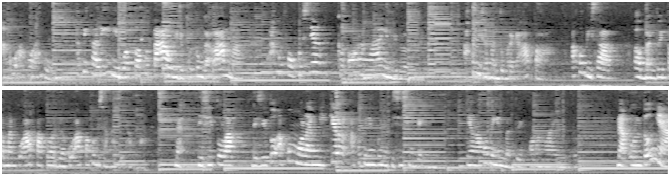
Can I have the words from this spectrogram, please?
aku aku aku. Tapi kali ini waktu aku tahu hidupku tuh nggak lama aku fokusnya ke orang lain gitu aku bisa bantu mereka apa? Aku bisa uh, bantuin temanku apa keluargaku apa aku bisa ngasih apa. Nah di situlah di situ aku mulai mikir aku pengen punya bisnis yang kayak ini yang aku pengen bantuin orang lain gitu. Nah untungnya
